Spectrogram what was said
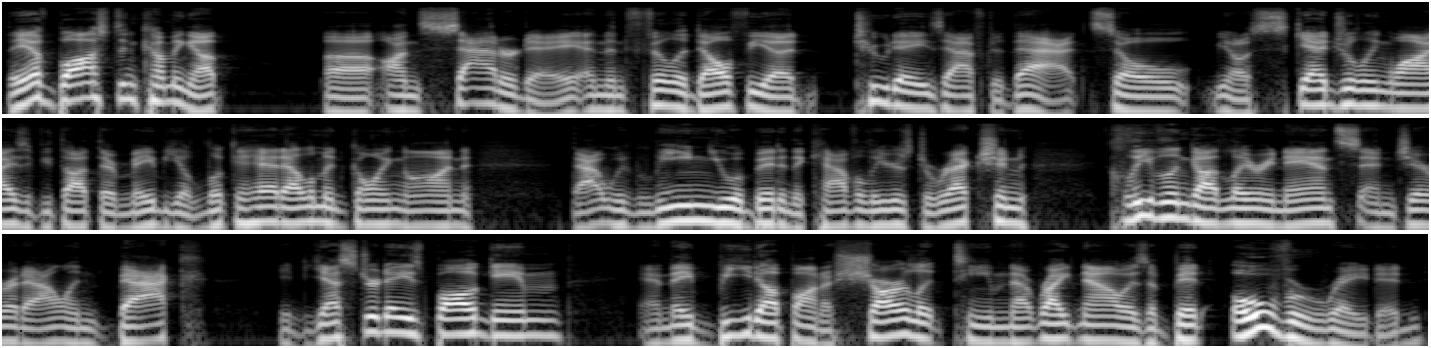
They have Boston coming up uh, on Saturday, and then Philadelphia two days after that. So, you know, scheduling wise, if you thought there may be a look ahead element going on, that would lean you a bit in the Cavaliers' direction. Cleveland got Larry Nance and Jarrett Allen back in yesterday's ball game, and they beat up on a Charlotte team that right now is a bit overrated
